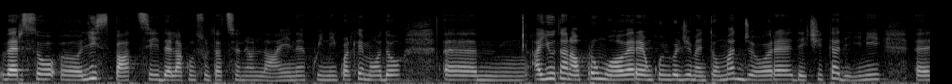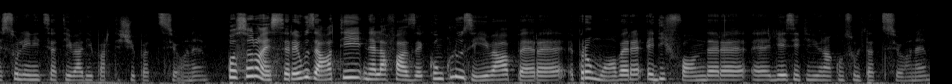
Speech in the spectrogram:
verso uh, gli spazi della consultazione online, quindi in qualche modo ehm, aiutano a promuovere un coinvolgimento maggiore dei cittadini eh, sull'iniziativa di partecipazione. Possono essere usati nella fase conclusiva per promuovere e diffondere eh, gli esiti di una consultazione.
